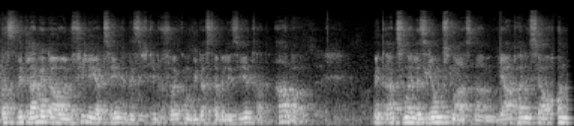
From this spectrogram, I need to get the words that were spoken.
Das wird lange dauern, viele Jahrzehnte, bis sich die Bevölkerung wieder stabilisiert hat. Aber mit Rationalisierungsmaßnahmen. Japan ist ja auch ein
